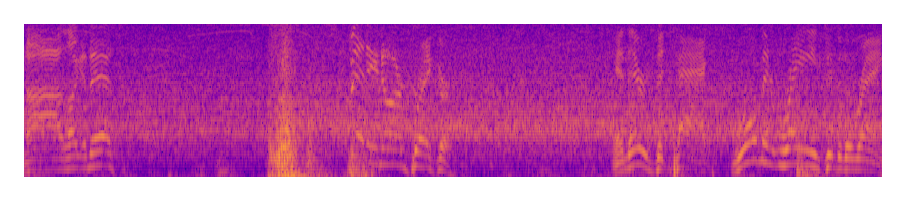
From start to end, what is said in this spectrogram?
Ah, look at this. Spinning arm breaker. And there's the tag. Roman Reigns into the ring.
